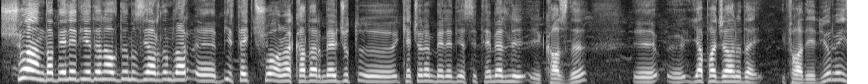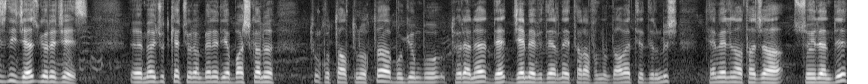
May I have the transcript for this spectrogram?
Şu anda belediyeden aldığımız yardımlar e, bir tek şu ana kadar mevcut e, Keçören Belediyesi temelini e, kazdı. Yapacağını da ifade ediyor ve izleyeceğiz, göreceğiz. Mevcut Keçören Belediye Başkanı Turgut Altınok bugün bu törene de Cemevi Derneği tarafından davet edilmiş. Temelini atacağı söylendi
